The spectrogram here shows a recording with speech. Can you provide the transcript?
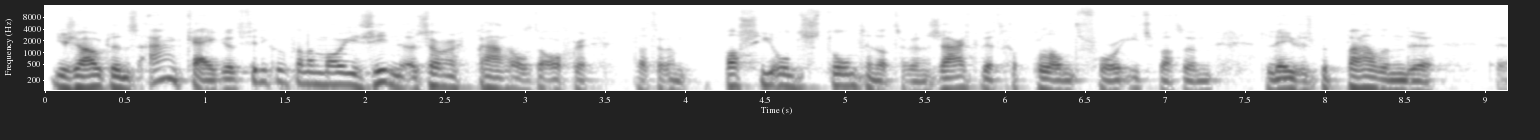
Je zou het eens aankijken. Dat vind ik ook wel een mooie zin. Een zanger praat altijd over dat er een passie ontstond en dat er een zaad werd geplant voor iets wat een levensbepalende uh,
